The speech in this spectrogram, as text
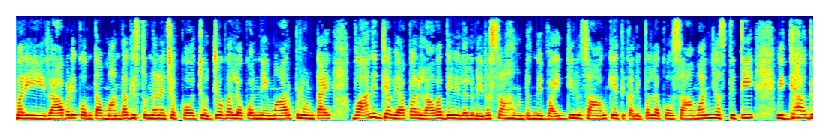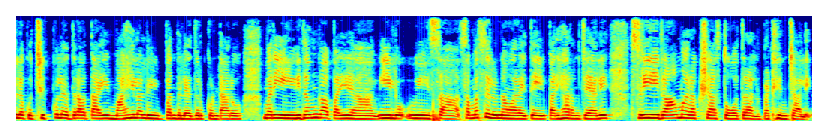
మరి రాబడి కొంత మందగిస్తుందనే చెప్పుకోవచ్చు. ఉద్యోగాల్లో కొన్ని మార్పులు ఉంటాయి. వాణిజ్య వ్యాపార లావాదేవీలలో నిరుత్సాహం ఉంటుంది. వైద్యులు సాంకేతిక నిపుణులకు సామాన్య స్థితి విద్యార్థులకు చిక్కులు ఎదురవుతాయి. మహిళలు ఇబ్బందులు ఎదుర్కొంటారు. మరి ఈ విధంగా పరి వీళ్ళు ఈ స- సమస్యలు ఉన్న వారైతే పరిహారం చేయాలి. శ్రీరామ రక్షా స్తోత్రాలు పఠించాలి.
